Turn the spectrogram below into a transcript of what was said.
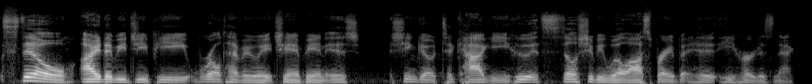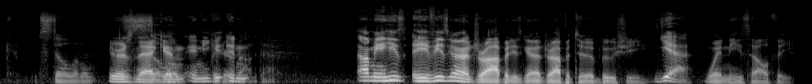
still IWGP World Heavyweight Champion is Shingo Takagi, who it still should be Will Ospreay, but he, he hurt his neck. Still a little. Hurt his neck, and- and you and- about that. I mean, he's if he's going to drop it, he's going to drop it to Ibushi Yeah, when he's healthy.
